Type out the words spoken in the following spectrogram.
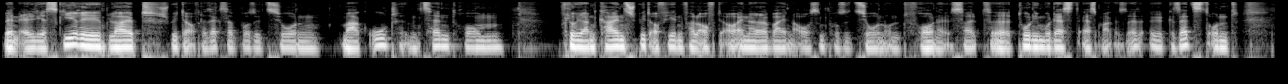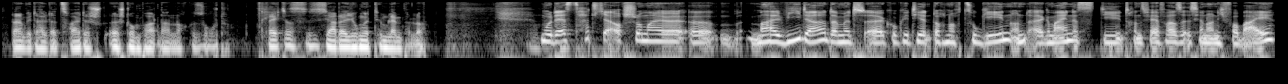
wenn Elias Giri bleibt, spielt er auf der Sechserposition. Marc Uth im Zentrum. Florian Kainz spielt auf jeden Fall auf einer der beiden Außenpositionen und vorne ist halt äh, Toni Modest erstmal äh, gesetzt und dann wird halt der zweite äh, Sturmpartner noch gesucht. Vielleicht ist es ja der junge Tim Lempele. Modest hat ja auch schon mal äh, mal wieder damit äh, kokettiert, doch noch zu gehen. Und allgemein ist die Transferphase ist ja noch nicht vorbei.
